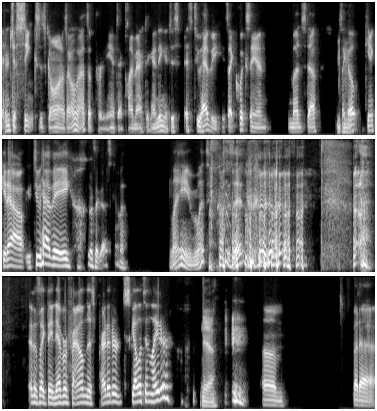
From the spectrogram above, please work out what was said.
and it just sinks. It's gone. I was like, oh, that's a pretty anticlimactic ending. It just it's too heavy. It's like quicksand mud stuff. It's Mhm. like, oh, can't get out. You're too heavy. I was like, that's kind of lame. What is it? and it's like they never found this predator skeleton later. yeah. um, but uh,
